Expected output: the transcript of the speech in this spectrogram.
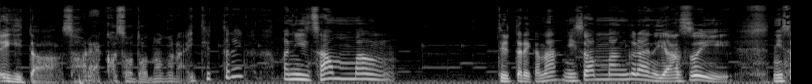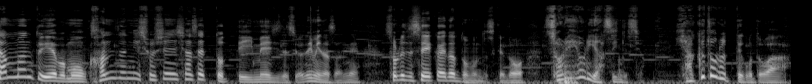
いギターそれこそどのぐらいって言ったらいいかな、まあ、23万言ったらいいかな？23万ぐらいの安い。23万といえばもう完全に初心者セットってイメージですよね皆さんね。それで正解だと思うんですけどそれより安いんですよ。100ドルってことは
